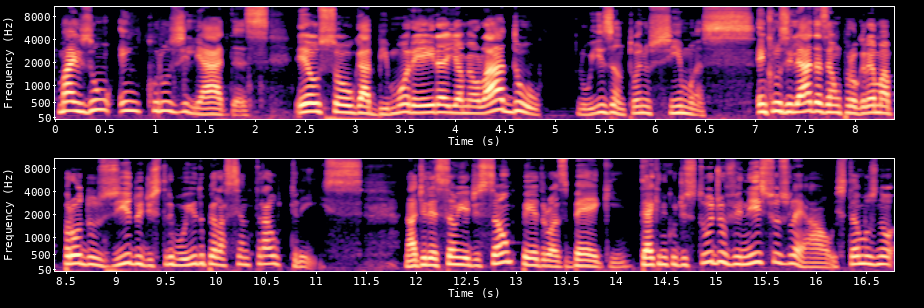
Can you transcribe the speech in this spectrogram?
mais um Encruzilhadas. Eu sou Gabi Moreira e ao meu lado, Luiz Antônio Simas. Encruzilhadas é um programa produzido e distribuído pela Central 3. Na direção e edição, Pedro Asbeg. Técnico de estúdio, Vinícius Leal. Estamos no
